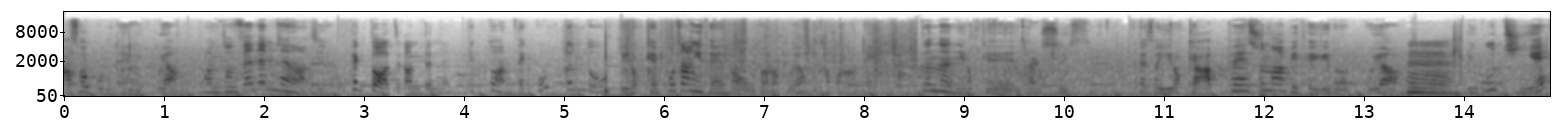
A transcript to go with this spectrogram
자석으로 되어 있고요. 완전 새 냄새 나지? 택도 아직 안 됐네. 택도 안 뗐고 끈도 이렇게 포장이 돼서 오더라고요 가방 안에 끈은 이렇게 달 수 있습니다 그래서 이렇게 앞에 수납이 되게 넓고요 음, 그리고 뒤에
